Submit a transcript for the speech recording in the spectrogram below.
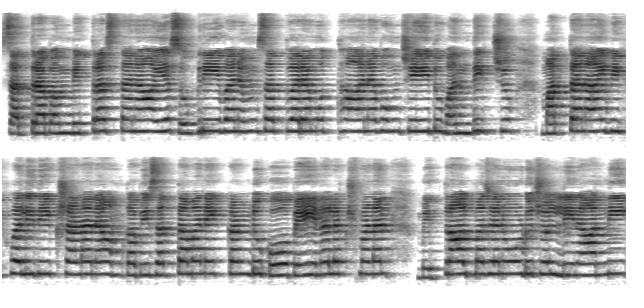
സത്രപം വിത്രസ്തനായ സുഗ്രീവനും സത്വരമുത്ഥാനവും ചെയ്തു വന്ദിച്ചു. മത്തനായി വിഹ്വലിതീക്ഷണനാം കവി സത്തമനെ കണ്ടു. കോപേന ലക്ഷ്മണൻ മിത്രാത്മജനോടു ചൊല്ലിനാൻ നീ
